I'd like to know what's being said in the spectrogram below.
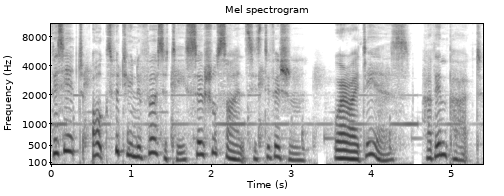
visit Oxford University Social Sciences Division, where ideas have impact.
